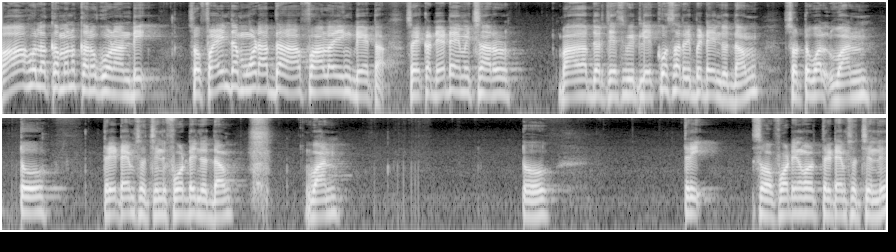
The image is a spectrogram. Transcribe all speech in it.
బాహులకమును కనుగొనండి. So find the mode of the following data so ఇక్కడ డేటా ఏమి ఇచ్చినారు బాగా అబ్జర్వ్ చేసి వీటిలో ఎక్కువసారి రిపీట్ అయింది చూద్దాం. So twelve one two three times వచ్చింది. ఫోర్టీన్ చూద్దాం. One two three so fourteen కూడా త్రీ టైమ్స్ వచ్చింది.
